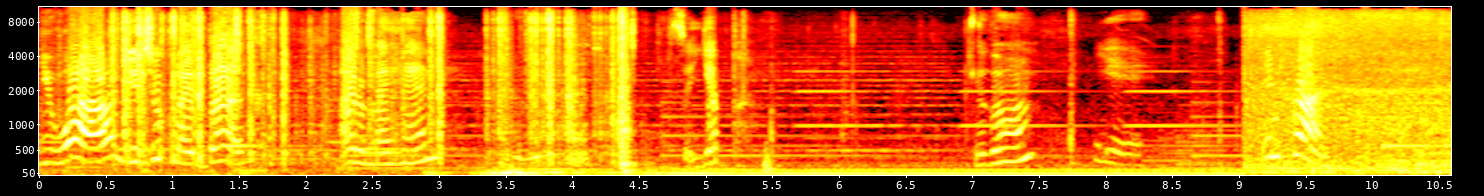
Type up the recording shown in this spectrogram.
You are. You took my bag out of my hand. Mm-hmm. So yep. You go home? Yeah. in front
